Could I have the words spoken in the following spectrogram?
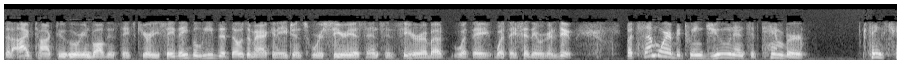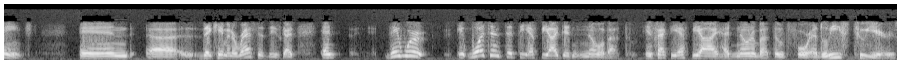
that I've talked to who are involved in state security say they believe that those American agents were serious and sincere about what they what they said they were going to do. But somewhere between June and September, things changed and uh, they came and arrested these guys, and they were. It wasn't that the FBI didn't know about them. In fact, the FBI had known about them for at least two years.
